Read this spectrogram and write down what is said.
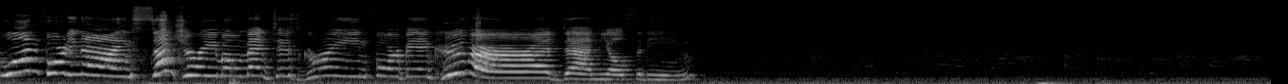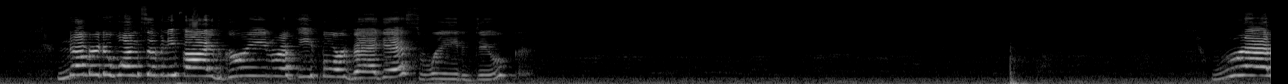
149, Century Momentous Green for Vancouver, Daniel Sedin. 175, Green Rookie for Vegas, Reed Duke. Red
